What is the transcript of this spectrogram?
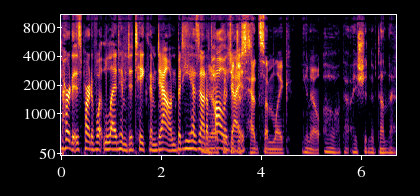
part is part of what led him to take them down, but he has not I don't think apologized. He just had some like, you know, oh, that, I shouldn't have done that.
